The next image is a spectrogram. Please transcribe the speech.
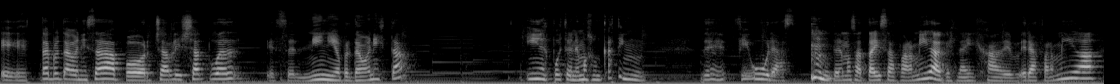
eh, está protagonizada por Charlie Shotwell, que es el niño protagonista. Y después tenemos un casting de figuras. tenemos a Taisa Farmiga, que es la hija de Vera Farmiga,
